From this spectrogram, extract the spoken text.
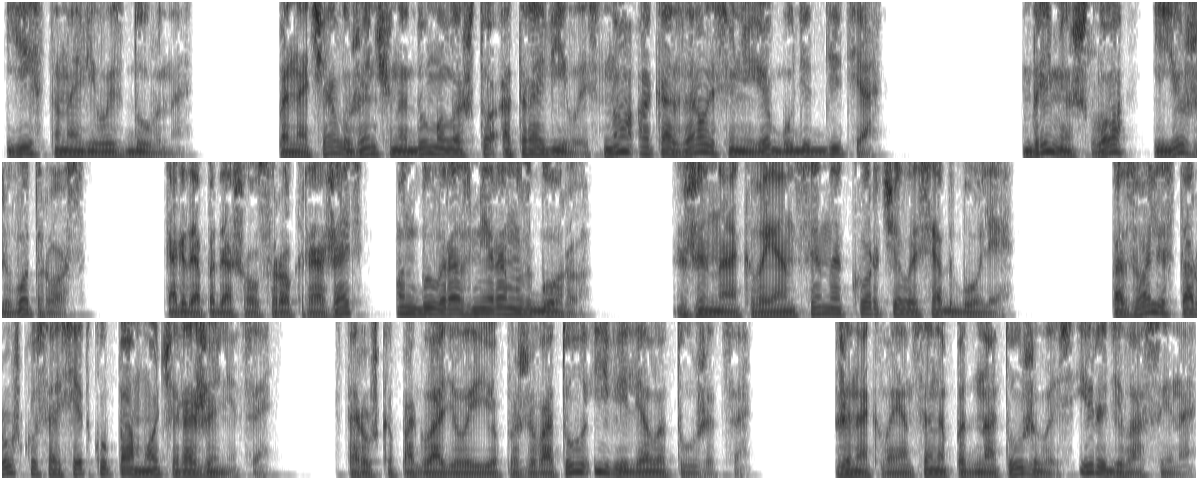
ей становилось дурно. Поначалу женщина думала, что отравилась, но оказалось, у нее будет дитя. Время шло, ее живот рос. Когда подошел срок рожать, он был размером с гору. Жена Кваянсена корчилась от боли. Позвали старушку-соседку помочь роженице. Старушка погладила ее по животу и велела тужиться. Жена Кваянсена поднатужилась и родила сына.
